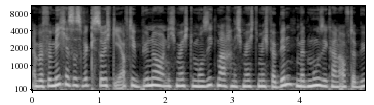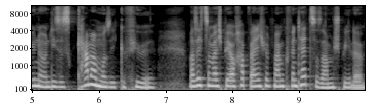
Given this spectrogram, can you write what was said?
Aber für mich ist es wirklich so, ich gehe auf die Bühne und ich möchte Musik machen, ich möchte mich verbinden mit Musikern auf der Bühne und dieses Kammermusikgefühl, was ich zum Beispiel auch habe, wenn ich mit meinem Quintett zusammenspiele.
